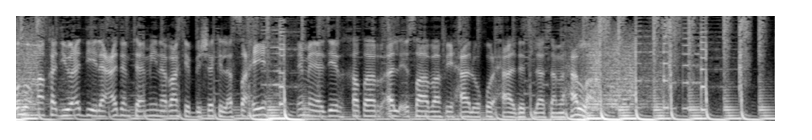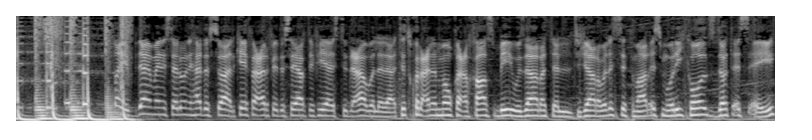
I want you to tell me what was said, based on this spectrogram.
وهو ما قد يؤدي إلى عدم تأمين الراكب بالشكل الصحيح مما يزيد خطر الإصابة في حال وقوع حادث لا سمح الله. طيب دائما يسألوني هذا السؤال كيف أعرف إذا سيارتي فيها استدعاء ولا لا؟ تدخل على الموقع الخاص بوزارة التجارة والاستثمار اسمه Recalls dot SA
